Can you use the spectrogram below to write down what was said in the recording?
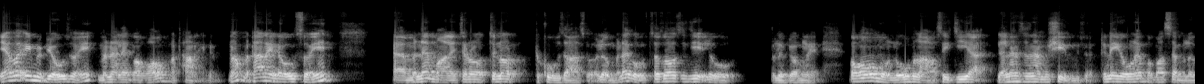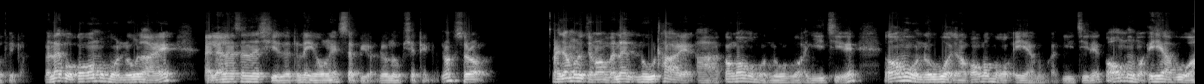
ညဘက်အိတ်မပြောဘူးဆိုရင်မနက်လည်းကောင်းကောင်းမထားနိုင်ဘူးနော်မထားနိုင်တော့ဘူးဆိုရင်အဲမနက်မှလည်းကျွန်တော်ကျွန်တော်တကူစားဆိုအဲ့လိုမနက်ကိုစောစောစီးစီးအဲ့လို ဘယ်လိုပြောမလဲကောင်းကောင်းမွန်နိုးမလာအောင်စိတ်ကြီးကလန်းလန်းဆန်းဆန်းမရှိဘူးဆိုတော့တနေ့ုံလည်းဘာမှဆက်မလုပ်ဖြစ်တော့မနက်ကိုကောင်းကောင်းမွန်မွန်နိုးလာတယ်အဲလန်းလန်းဆန်းဆန်းရှိရဆိုတနေ့ုံလည်းဆက်ပြီးတော့လုပ်လို့ဖြစ်တယ်နော်ဆိုတော့အဲကြောင့်မလို့ကျွန်တော်မနဲ့နိုးထားတဲ့အာကောင်းကောင်းမွန်မွန်နိုးဖို့အရေးကြီးတယ်။ကောင်းကောင်းမွန်မွန်နိုးဖို့ကကျွန်တော်ကောင်းကောင်းမွန်မွန်အေးရဖို့အရေးကြီးတယ်။ကောင်းကောင်းမွန်မွန်အေးရဖို့က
